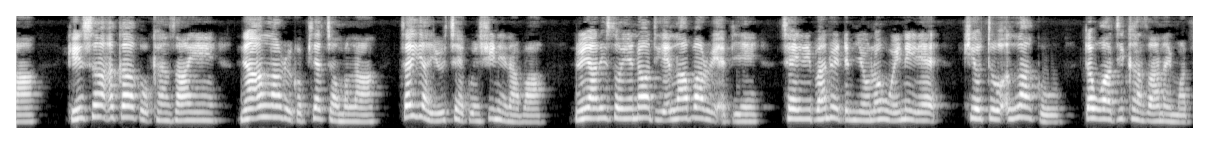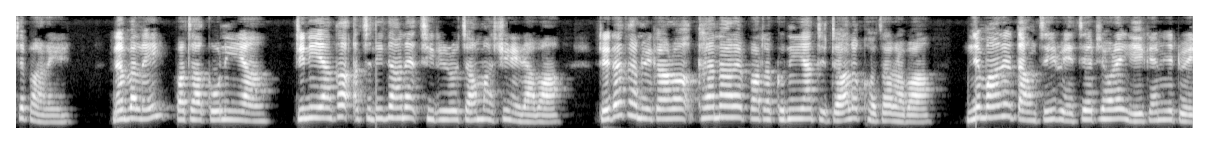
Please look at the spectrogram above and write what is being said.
လား။ဂေးရှာအကကိုခန်းစားရင်ညာအလားတွေကိုဖြတ်ကျော်မလား။ကြိုက်ရရွေးချယ်ခွင့်ရှိနေတာပါ။နွေရာသီဆိုရင်တော့ဒီအလားပါတွေအပြင်ချယ်ရီပန်းတွေတစ်မျိုးလုံးဝေးနေတဲ့ ကီယိုတိုအလှကိုတဝါကြီးခံစားနိုင်မှာဖြစ်ပါတယ်။နံပါတ်၄ပါတာဂိုနီးယားဒီနေရာကအဂျင်တီးနားနဲ့ချီလီတို့ကြားမှာရှိနေတာပါ။ဒေသခံတွေကတော့ခမ်းနားတဲ့ပါတာဂိုနီးယားဒေတာလို့ခေါ်ကြတာပါ။မြန်မာနဲ့တောင်ကြီးတွေကျဲပြောတဲ့ရေကမ်းမြစ်တွေ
